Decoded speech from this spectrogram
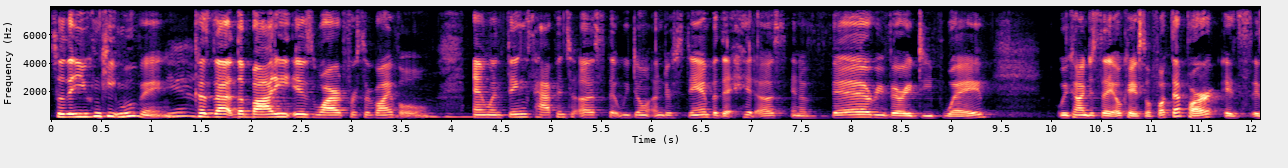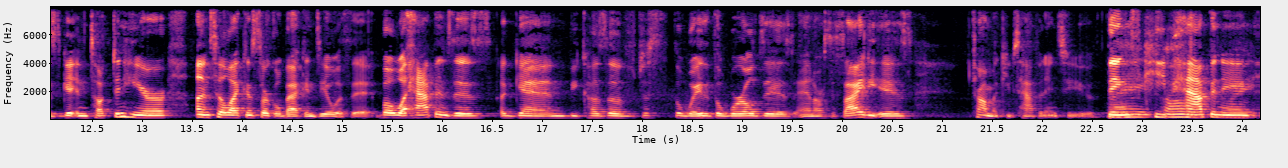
so that you can keep moving Yeah. because that the body is wired for survival mm-hmm. and when things happen to us that we don't understand but that hit us in a very very deep way we kind of just say, okay, so fuck that part. It's it's getting tucked in here until I can circle back and deal with it. But what happens is, again, because of just the way that the world is and our society is, trauma keeps happening to you. Things Right. keep Oh, happening right.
